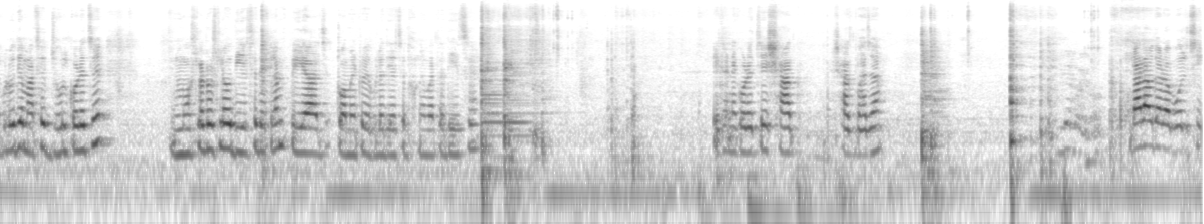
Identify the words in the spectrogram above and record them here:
এগুলো দিয়ে মাছের ঝোল করেছে। মশলা টশলাও দিয়েছে, দেখলাম পেঁয়াজ, টমেটো এগুলো দিয়েছে, ধনে পাতা দিয়েছে। এখানে করেছে শাক শাক ভাজা। দাঁড়াও দাঁড়াও, বলছি।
